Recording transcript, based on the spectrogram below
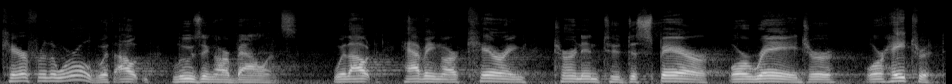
care for the world without losing our balance, without having our caring turn into despair or rage or, or hatred.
